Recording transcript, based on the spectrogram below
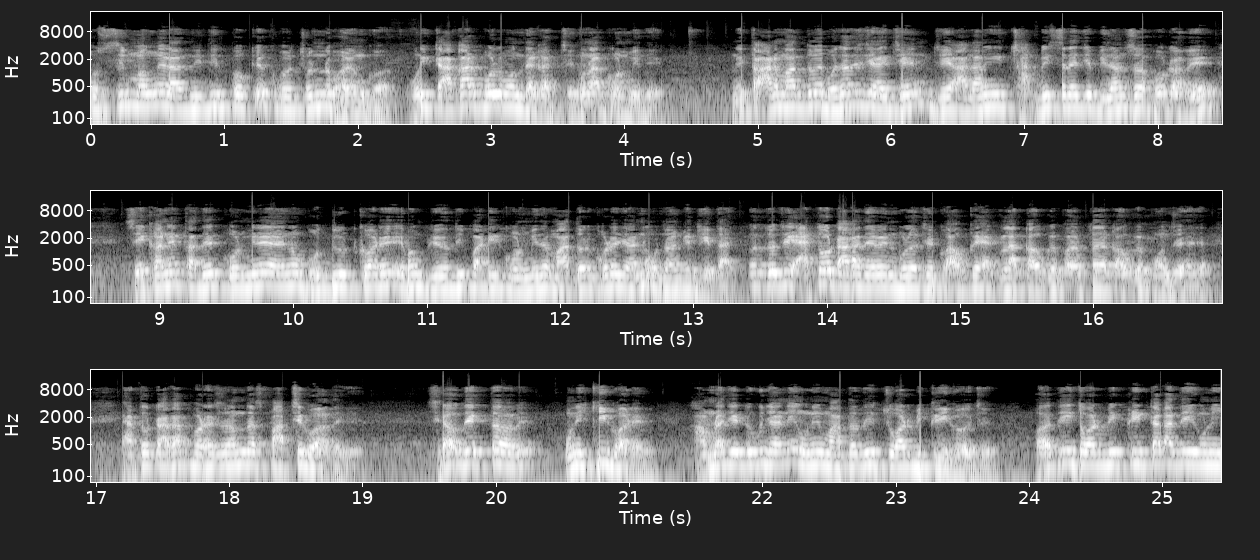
পশ্চিমবঙ্গের রাজনীতির পক্ষে প্রচণ্ড ভয়ঙ্কর। ওই টাকার প্রলোভন দেখাচ্ছেন ওনার কর্মীদের। তার মাধ্যমে বোঝাতে চাইছেন যে আগামী ছাব্বিশ সালে যে বিধানসভা ভোট হবে, সেখানে তাদের কর্মীরা যেন বুথ লুট করে এবং বিরোধী পার্টির কর্মীরা মারধর করে যেন ওনাকে জেতায়। যে এত টাকা দেবেন বলেছে, কাউকে এক লাখ, কাউকে পঞ্চাশ হাজার, কাউকে পঞ্চাশ হাজার। এত টাকা পরেশরাম দাস পাচ্ছে কোথা থেকে? সেটাও দেখতে হবে, উনি কি করেন? আমরা যেটুকু জানি উনি দিয়ে চর বিক্রি করেছে। হয়তো এই চর বিক্রির টাকাতেই উনি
